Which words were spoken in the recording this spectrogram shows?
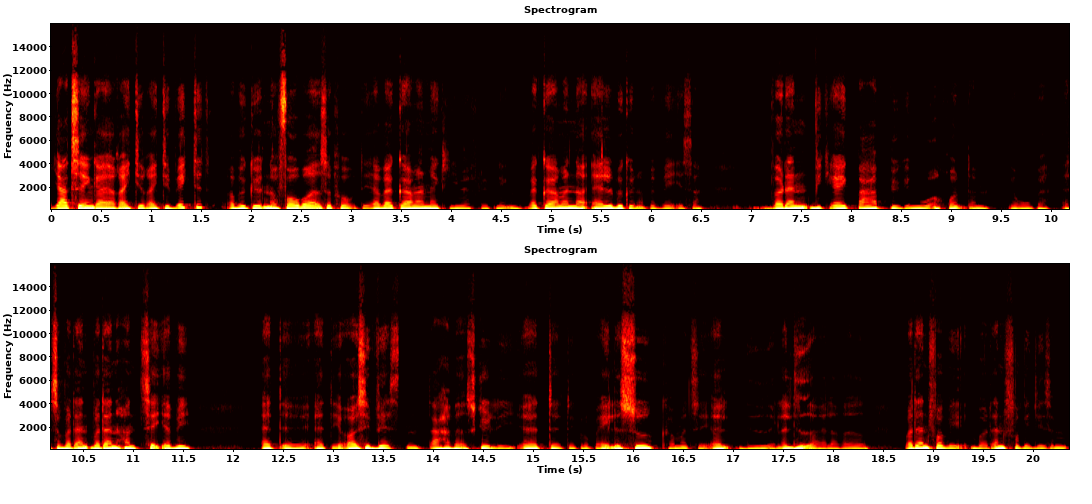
jeg tænker er rigtig, rigtig vigtigt at begynde at forberede sig på, det er, hvad gør man med klimaflygtningen? Hvad gør man, når alle begynder at bevæge sig? hvordan, vi kan ikke bare bygge en mur rundt om Europa. Altså, hvordan, hvordan håndterer vi, at, øh, at det er også i Vesten, der har været skyld i, at øh, det globale syd kommer til at lide, eller lider allerede. Hvordan får vi, hvordan får vi ligesom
